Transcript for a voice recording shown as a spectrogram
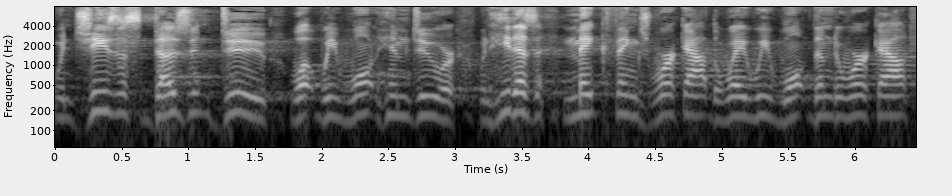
when Jesus doesn't do what we want him to do, or when he doesn't make things work out the way we want them to work out,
